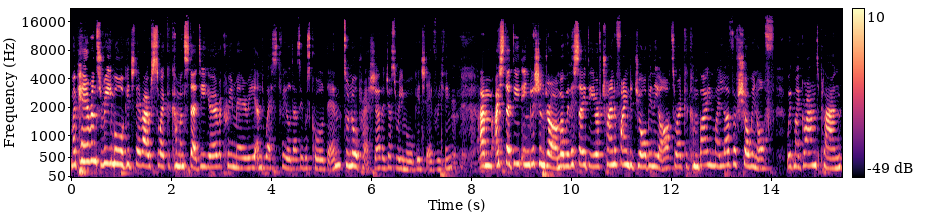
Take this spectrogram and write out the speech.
My parents remortgaged their house so I could come and study here at Queen Mary and Westfield, as it was called then. So no pressure, they just remortgaged everything. Um, I studied English and drama with this idea of trying to find a job in the arts where I could combine my love of showing off with my grand plan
